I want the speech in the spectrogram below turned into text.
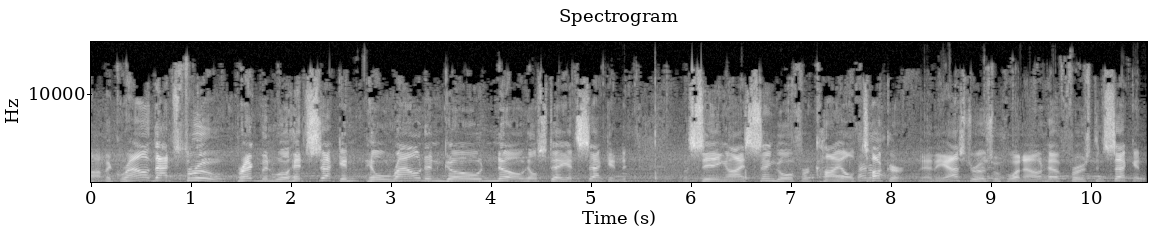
On the ground, that's through. Bregman will hit second. He'll round and go no. He'll stay at second. A seeing eye single for Kyle Tucker. And the Astros with one out have first and second.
